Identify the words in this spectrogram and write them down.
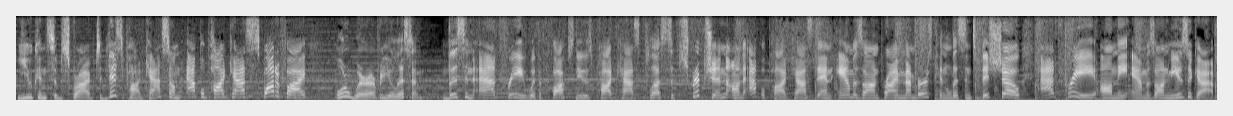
You can subscribe to this podcast on Apple Podcasts, Spotify, or wherever you listen. Listen ad free with a Fox News Podcast Plus subscription on Apple Podcast, and Amazon Prime members can listen to this show ad free on the Amazon Music app.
